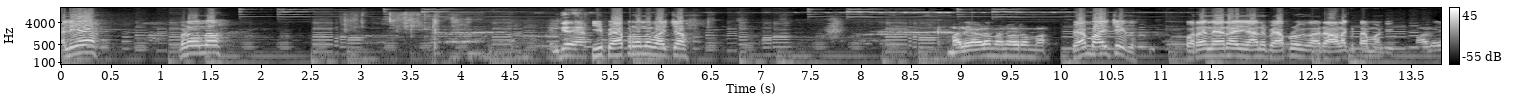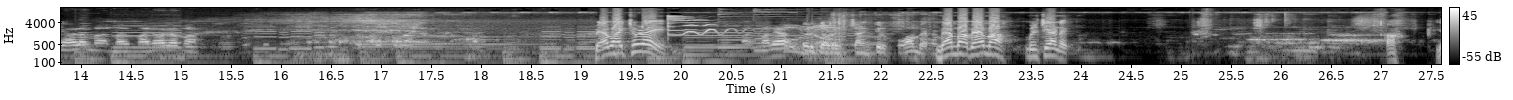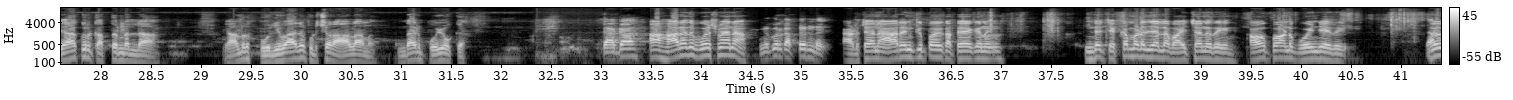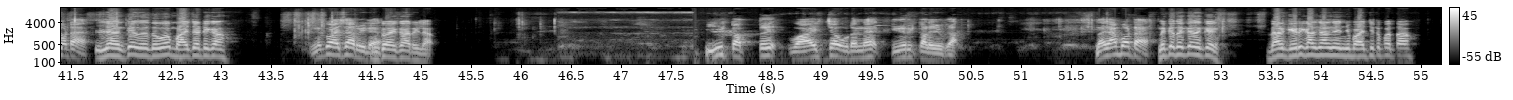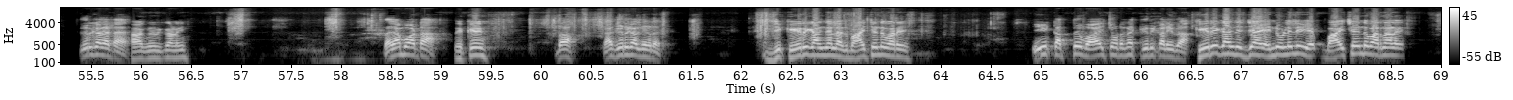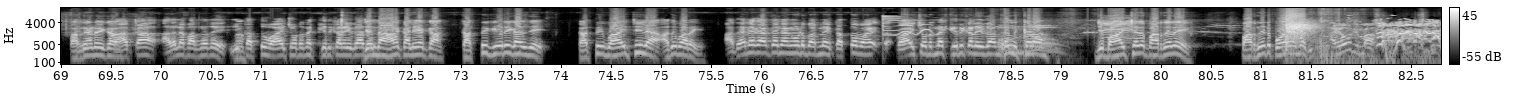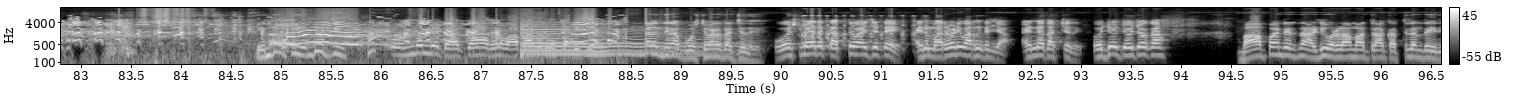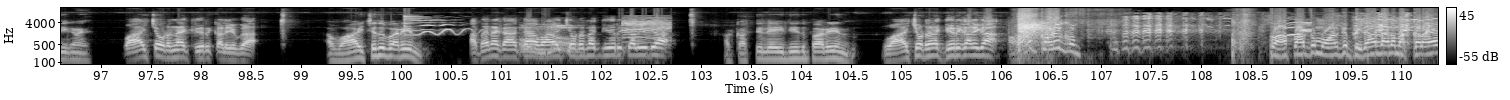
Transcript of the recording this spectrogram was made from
അലിയ ഇവിടെ വന്ന. ഈ പേപ്പർ ഒന്ന് വായിച്ചാ. മലയാള മനോരമ. വേൻ വായിച്ചേക്ക്. കൊറേ നേരമായി ഞാൻ പേപ്പർ ഒരാളെ കിട്ടാൻ വേണ്ടി. മലയാള മനോരമ. വേം വായിച്ചൂടെ. മലയാളം വേമ്പ വേമ്പ വിളിച്ചാണ്ട്. ആ ഇയാൾക്കൊരു കത്തുണ്ടല്ല. ഇയാളൊരു പുലിവാൽ പിടിച്ച ഒരാളാണ്. എന്തായാലും പോയി നോക്ക. കാക്ക ആ ആരത് പോസ്റ്റ്മാനാ നിങ്ങൾക്കൊരു കത്തുണ്ട്. അടച്ചാൻ ആരെനിക്കിപ്പോ കത്തയക്കണ് നിന്റെ ചെക്കൻ പടലല്ല വായിച്ചാനത്. അവപ്പാണ്ട് പോയും ചെയ്ത്. ഇല്ല എനിക്ക് ഇത് ഇതുപോലെ വായിച്ചാട്ടിക്കാ? നിങ്ങൾക്ക് വായിച്ചറിയില്ല എനിക്ക് വായിക്കാറില്ല ഈ കത്ത് വായിച്ച ഉടനെ കീറിക്കളയുക. എന്നാ ഞാൻ പോട്ടെ. നിക്ക് നിക്ക് നിക്ക്. ഇതാണ് കീറി കളഞ്ഞാൽ വായിച്ചിട്ട് പത്താ കീറിക്കളയട്ടെ ആ കീറി ഞാൻ പോട്ടാ. നിക്ക്. ഇതാ ഞാൻ കീറി കളഞ്ഞിങ്ങനെ ഇജ്ജ് കീറി കളഞ്ഞല്ല അത് വായിച്ചെന്ന് പറയും. ഈ കത്ത് വായിച്ച ഉടനെ കളിയുക. കീറി കളഞ്ഞ ഇജ്ജ എന്റെ ഉള്ളിൽ വായിച്ചെന്ന് പറഞ്ഞാൾ കാക്ക അതല്ല പറഞ്ഞത് ഈ കത്ത് വായിച്ച ഉടനെ കളിയുക. എന്താ ആളെ കളിയാക്കാ? കത്ത് കീറി കളഞ്ഞ് കത്ത് വായിച്ചില്ല അത് പറയും. അതന്നെ കാക്ക ഞങ്ങളോട് പറഞ്ഞേ കത്ത് വായി- വായിച്ച ഉടനെ കീറി കളിയുക. നിക്കടാ. ഇജ്ജ് വായിച്ചത് പറഞ്ഞതേ. പറഞ്ഞിട്ട് പോയാൽ മതി എന്ത് പറ്റി എന്ത് പറ്റി ഒന്നുമില്ല കാക്ക. നിങ്ങളുടെ എന്തിനാ പോസ്റ്റ്മാനെ തച്ചത്? പോസ്റ്റ്മാനെ കത്ത് വായിച്ചിട്ടേ അതിന് മറുപടി പറഞ്ഞിട്ടില്ല. അതിനാ തച്ചത്? ചോദിച്ചോ ചോദിച്ചോക്കാം ബാപ്പാന്റെ അടുത്ത് അടി കൊള്ളാൻ മാത്രം ആ കത്തിൽ എന്താ ഇരിക്കണേ വായിച്ച ഉടനെ കീറി ആ വായിച്ചത് പറയുന്നു അതന്നെ കാക്ക വായിച്ച ഉടനെ കീറി കളിയുക. ആ കത്തിൽ എഴുതിയത് പറയുന്നു വായിച്ച ഉടനെ കീറി കളിയുക. പാപ്പാക്ക് മോൾക്ക് പിതാന്താണ് മക്കളെ.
